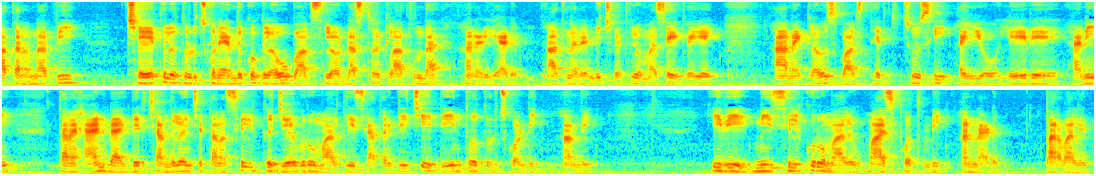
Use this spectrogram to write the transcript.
అతను నవ్వి చేతులు తుడుచుకునేందుకు గ్లవ్ బాక్స్లో డస్టర్ క్లాత్ ఉందా అని అడిగాడు. అతని రెండు చేతులు మసైపోయాయి. ఆమె గ్లవ్స్ బాక్స్ తెరిచి చూసి అయ్యో లేదే అని తన హ్యాండ్ బ్యాగ్ తెరిచి అందులోంచి తన సిల్క్ జేబు రుమాలు తీసి అతనికి ఇచ్చి దీంతో తుడుచుకోండి అంది. ఇది మీ సిల్క్ రుమాలు మాసిపోతుంది అన్నాడు. పర్వాలేదు.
